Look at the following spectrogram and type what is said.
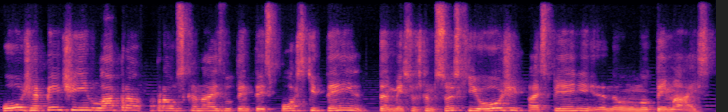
Ou, de repente, indo lá para os canais do TNT Esportes, que tem também suas transmissões, que hoje a SPN não, não tem mais.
